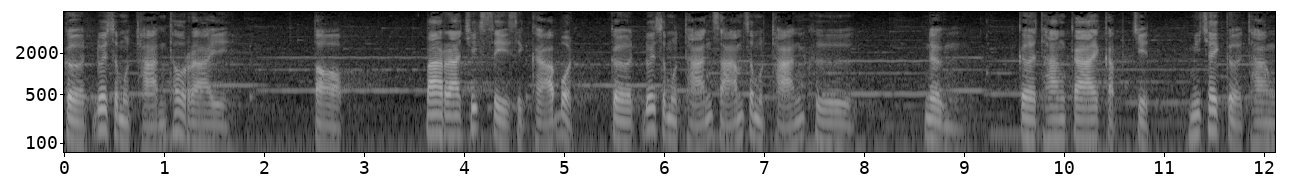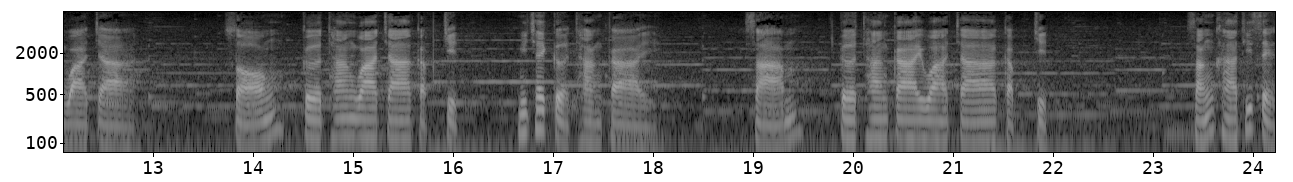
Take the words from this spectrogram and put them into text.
เกิดด้วยสมุดฐานเท่าไร ตอบ ปาราชิกสี่สิกขาบทเกิดด้วยสมุดฐานสามสมุดฐานคือ 1. เกิดทางกายกับจิต มิใช่เกิดทางวาจา 2. เกิดทางวาจากับจิต มิใช่เกิดทางกาย 3. เกิดทางกายวาจากับจิต สังขาทิเศษ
